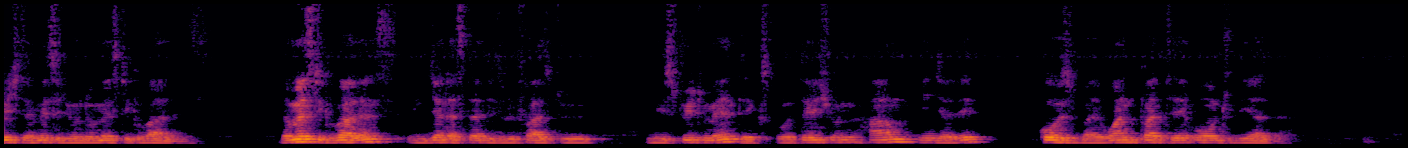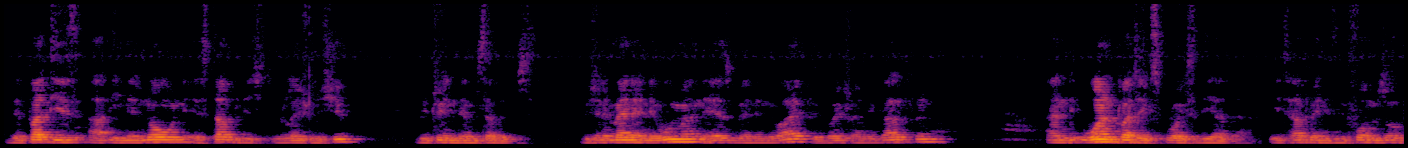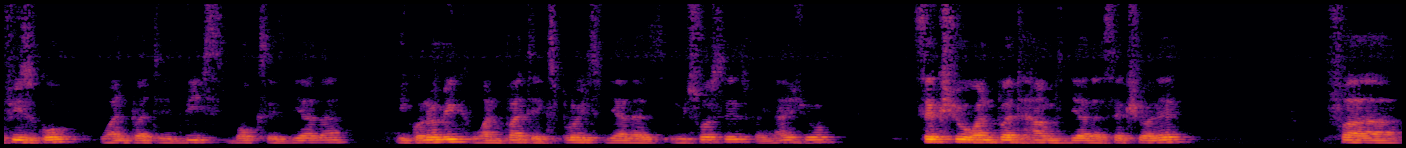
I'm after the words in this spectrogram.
preached a message on domestic violence. Domestic violence in gender studies refers to mistreatment, exploitation, harm, injury caused by one party onto the other. The parties are in a known established relationship between themselves, between a man and a woman, a husband and wife, a boyfriend and a girlfriend, and one party exploits the other. It happens in forms of physical, one party beats, boxes the other, economic, one party exploits the other's resources, financial, sexual, one party harms the other sexually, for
